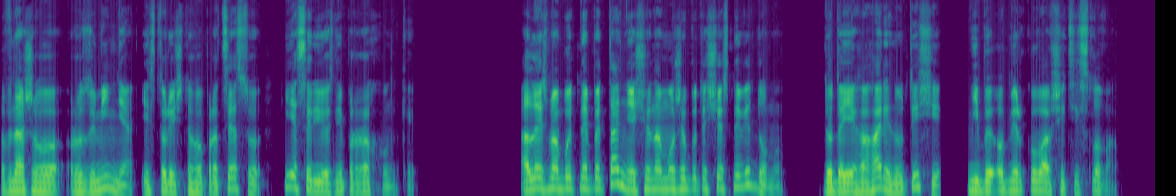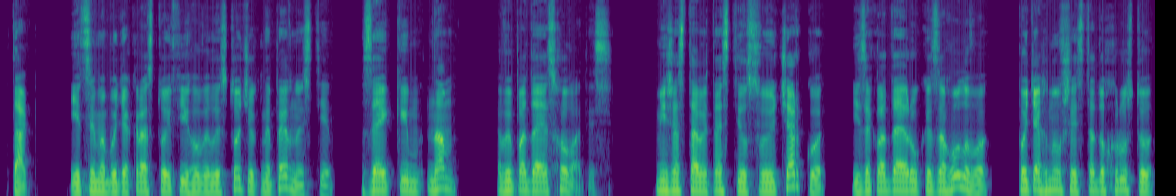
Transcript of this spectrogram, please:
В нашого розуміння історичного процесу є серйозні прорахунки. Але ж, мабуть, не питання, що нам може бути щось невідомо, додає Гагарін у тиші, ніби обміркувавши ці слова. Так, і це, мабуть, якраз той фіговий листочок непевності, за яким нам випадає сховатись. Міша ставить на стіл свою чарку і закладає руки за голову, потягнувшись та до хрусту,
